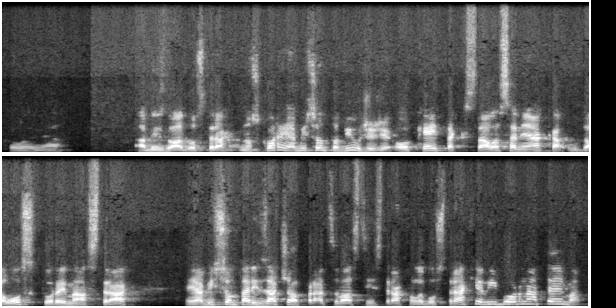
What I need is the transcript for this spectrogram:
kolega. Aby zvládol strach. No skôr ja by som to využil, že OK, tak stala sa nejaká udalosť, ktorej má strach, ja by som tady začal pracovať s tým strachom, lebo strach je výborná téma.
